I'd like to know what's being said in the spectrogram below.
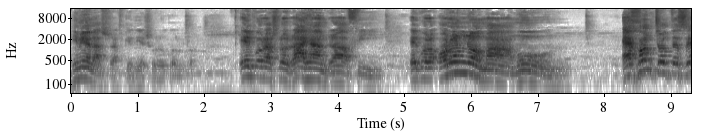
হিমেল আশরাফকে দিয়ে শুরু করল। এরপর আসলো রায়হান রাফি, এরপর অনন্য মামুন। এখন চলতেছে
